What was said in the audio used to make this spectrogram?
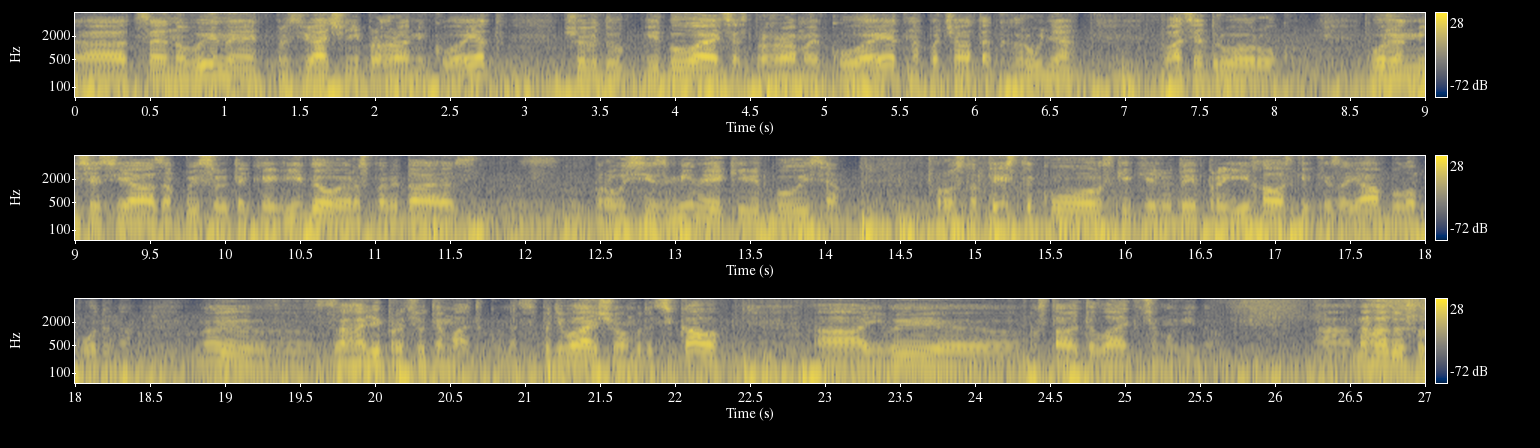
е, це новини присвячені програмі QAED, що відбувається з програмою QAED на початок грудня 2022 року. Кожен місяць я записую таке відео і розповідаю про усі зміни, які відбулися, про статистику, скільки людей приїхало, скільки заяв було подано. Ну і взагалі про цю тематику. Сподіваюся, що вам буде цікаво а, і ви е, поставите лайк цьому відео. А, Нагадую, що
